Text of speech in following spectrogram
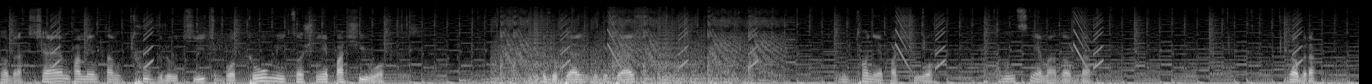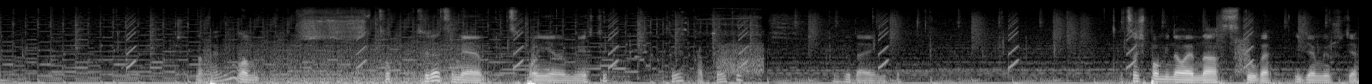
Dobra, chciałem, pamiętam, tu wrócić, bo tu mi coś nie pasiło. Wydupiać, wydupiać. Mi to nie pasiło. Tam nic nie ma, dobra. Dobra. Na pewno mam... To tyle, co miałem, co powinienem mieścić? Ty, kapcielki? Wydaje mi się. Coś pominąłem na stówę. Idziemy już gdzie.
